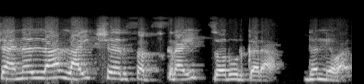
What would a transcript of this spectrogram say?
चॅनलला लाईक शेअर सबस्क्राईब जरूर करा. धन्यवाद.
